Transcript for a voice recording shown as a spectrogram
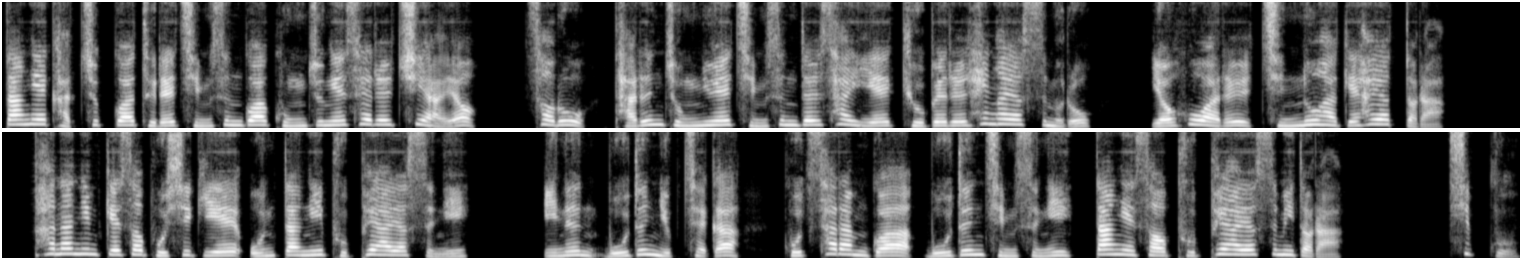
땅의 가축과 들의 짐승과 공중의 새를 취하여 서로 다른 종류의 짐승들 사이에 교배를 행하였으므로 여호와를 진노하게 하였더라. 하나님께서 보시기에 온 땅이 부패하였으니 이는 모든 육체가 곧 사람과 모든 짐승이 땅에서 부패하였음이더라. 19.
